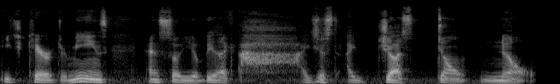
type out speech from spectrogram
each character means, and so you'll be like, ah, I just I just don't know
